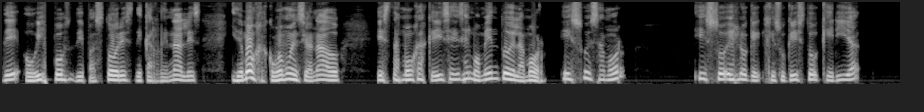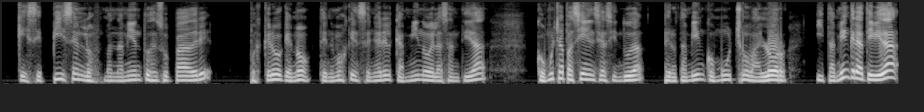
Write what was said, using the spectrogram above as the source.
de obispos, de pastores, de cardenales y de monjas, como hemos mencionado, estas monjas que dicen es el momento del amor. ¿Eso es amor? Eso es lo que Jesucristo quería, que se pisen los mandamientos de su Padre. Pues creo que no. Tenemos que enseñar el camino de la santidad con mucha paciencia, sin duda, pero también con mucho valor y también creatividad,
